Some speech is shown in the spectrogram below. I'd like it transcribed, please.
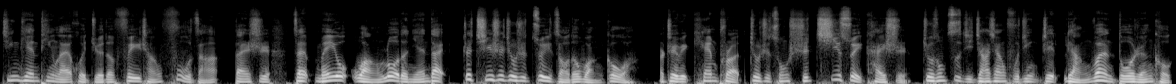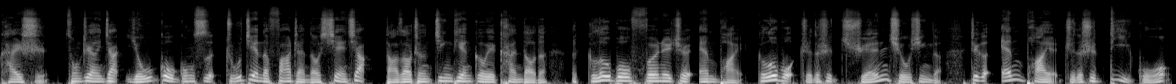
今天听来会觉得非常复杂，但是在没有网络的年代，这其实就是最早的网购啊。而这位 Campra 就是从十七岁开始，就从自己家乡附近这两万多人口开始，从这样一家邮购公司逐渐的发展到线下，打造成今天各位看到的 a global furniture empire。global 指的是全球性的，这个 empire 指的是帝国。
